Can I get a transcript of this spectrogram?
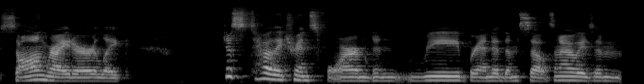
songwriter. Like just how they transformed and rebranded themselves. And I always am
